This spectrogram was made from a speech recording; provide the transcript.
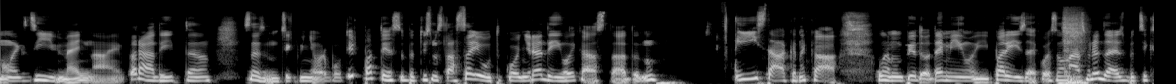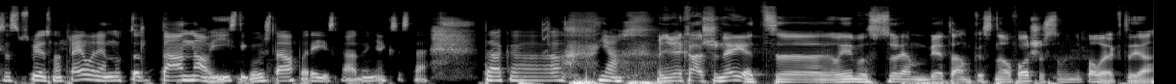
man liekas, dzīvi mēģināja parādīt. Es nezinu, cik viņa varbūt ir patiesa, bet vismaz tā sajūta, ko viņi radīja, likās tāda, nu, īstāka nekā, lai man piedod Emīlija Parīzē, ko es vēl neesmu redzējis, bet cik es esmu spriedis no traileriem, nu tad tā nav īsti gluži tā Parīze, kāda viņa eksistē. Tā kā, jā. Viņi vienkārši neiet uh, uz curiem vietām, kas nav foršas, un viņi paliek tajā,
